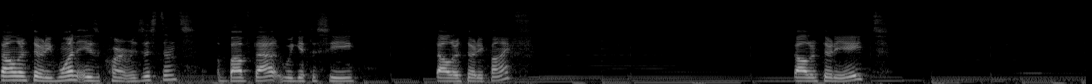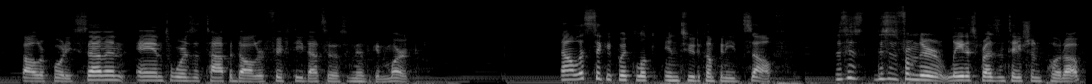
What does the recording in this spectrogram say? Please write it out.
dollar 31 is current resistance. Above that we get to see dollar 35 dollar 38 $1.47 and towards the top $1.50 that's a significant mark. Now let's take a quick look into the company itself. This is this is from their latest presentation put up.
